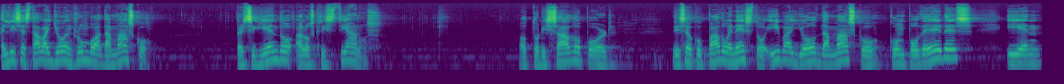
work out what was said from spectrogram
él dice, estaba yo en rumbo a Damasco, persiguiendo a los cristianos, autorizado por, dice, ocupado en esto, iba yo Damasco con poderes y en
